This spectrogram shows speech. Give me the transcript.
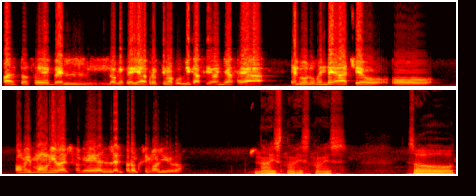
para entonces ver lo que sería la próxima publicación, ya sea el volumen de H o, o, o mismo universo, que es el, el próximo libro. Nice, nice, nice. So,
